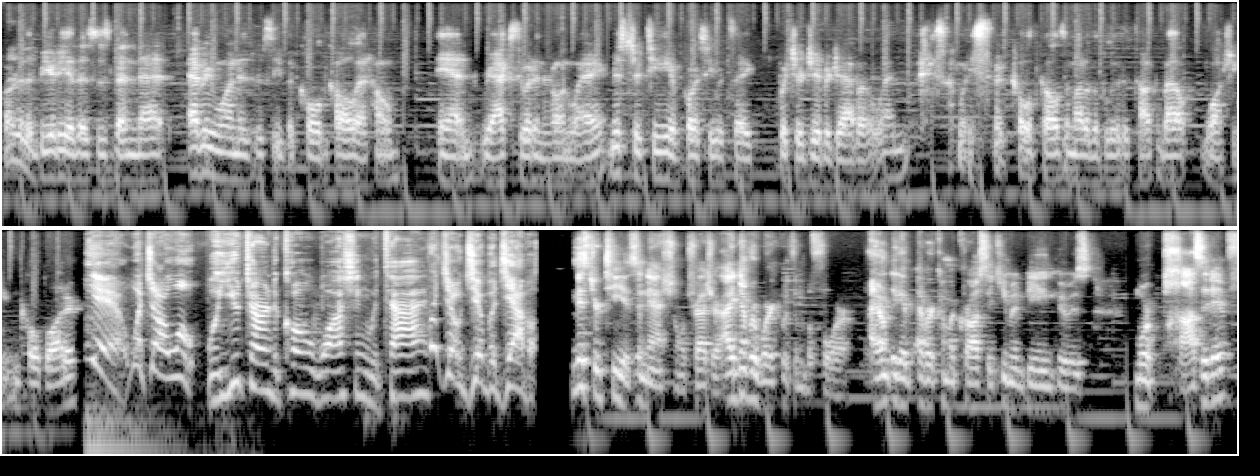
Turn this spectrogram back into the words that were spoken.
Part of the beauty of this has been that everyone has received a cold call at home and reacts to it in their own way. Mr. T, of course, he would say, quit your jibber jabber when somebody cold calls him out of the blue to talk about washing in cold water. Yeah, what y'all want? Will you turn to cold washing with Tide? Quit your jibber jabber. Mr. T is a national treasure. I'd never worked with him before. I don't think I've ever come across a human being who is more positive.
